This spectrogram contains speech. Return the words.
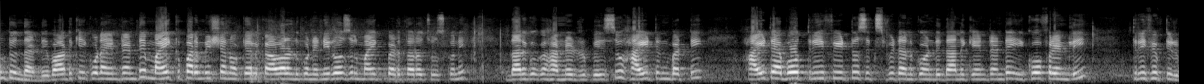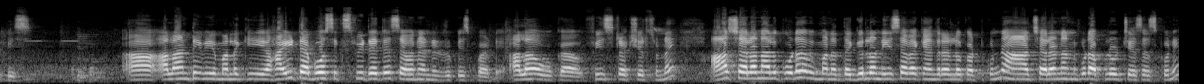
ఉంటుందండి. వాటికి కూడా ఏంటంటే మైక్ పర్మిషన్ ఒకవేళ కావాలనుకోండి ఎన్ని రోజులు మైక్ పెడతారో చూసుకొని దానికి ఒక హండ్రెడ్ రూపీస్ హైట్ని బట్టి height above three feet to six feet అనుకోండి దానికి ఏంటంటే eco friendly three fifty rupees అలాంటివి మనకి హైట్ అబౌవ్ సిక్స్ ఫీట్ అయితే seven hundred rupees per day. అలా ఒక ఫీజ్ స్ట్రక్చర్స్ ఉన్నాయి. ఆ చలనాలు కూడా మన దగ్గరలో ఈ సేవా కేంద్రాల్లో కట్టుకుని ఆ చలనాన్ని కూడా అప్లోడ్ చేసేసుకొని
